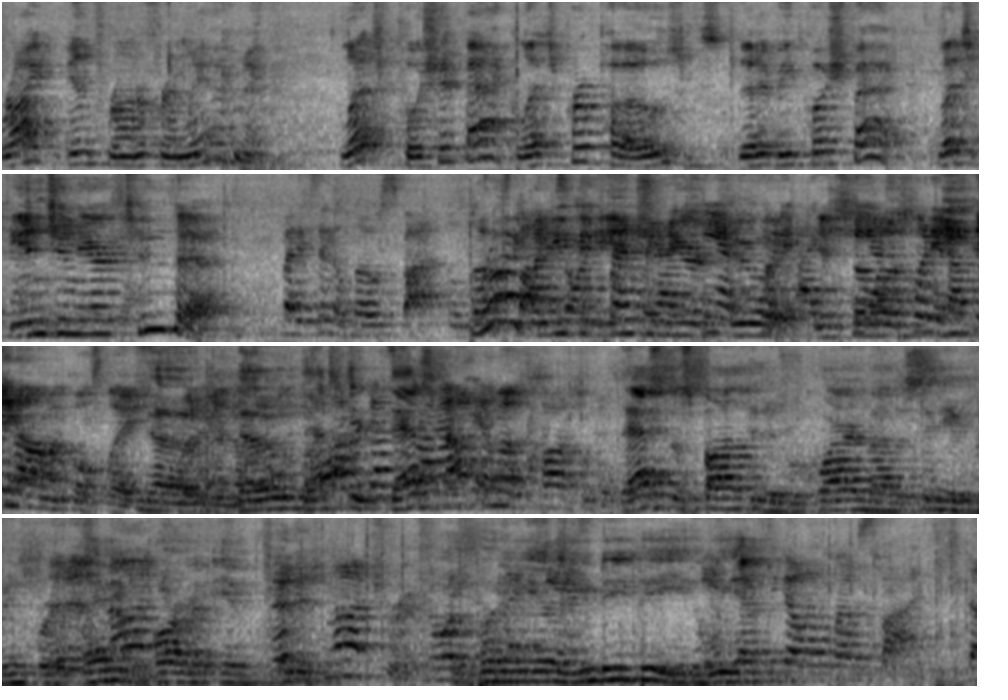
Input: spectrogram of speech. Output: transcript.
right in front of Friendly Avenue. Let's push it back. Let's propose that it be pushed back. Let's engineer to that. But it's in a low spot. The low Right, spot but is you on can Friendly. I engineer can't to put it. I It's the most put it up there. economical place to No, put it in the. no, that's the, doesn't that's, Not the most possible. that's the spot that is required by the city of Greensboro That is Planning not Department in That is not true. in putting in the UDP, that we have to to go in a low spot. The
